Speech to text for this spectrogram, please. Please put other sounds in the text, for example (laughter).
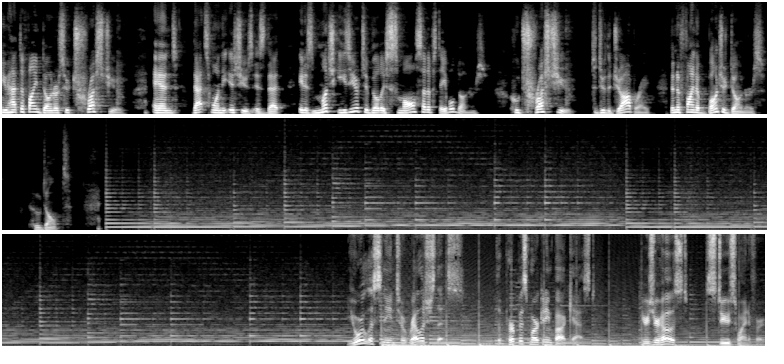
you have to find donors who trust you. And that's one of the issues is that it is much easier to build a small set of stable donors who trust you to do the job right than to find a bunch of donors who don't. You're listening to Relish This, the Purpose Marketing Podcast. Here's your host, Stu Swineford.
